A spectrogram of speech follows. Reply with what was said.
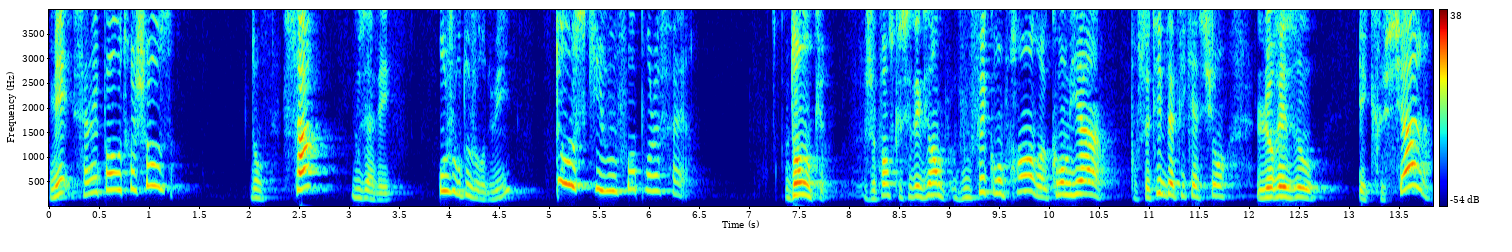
Mais ça n'est pas autre chose. Donc ça, vous avez au jour d'aujourd'hui tout ce qu'il vous faut pour le faire. Donc je pense que cet exemple vous fait comprendre combien pour ce type d'application le réseau est crucial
